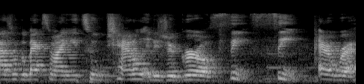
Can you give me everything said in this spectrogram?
guys welcome back to my youtube channel. It is your girl cc era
